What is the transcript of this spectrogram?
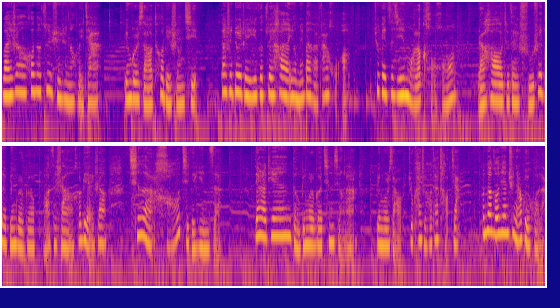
晚上喝到醉醺醺的回家，冰棍嫂特别生气，但是对着一个醉汉又没办法发火，就给自己抹了口红，然后就在熟睡的冰棍哥脖子上和脸上亲了好几个印子。第二天等冰棍哥清醒了，冰棍嫂就开始和他吵架，问他昨天去哪鬼混了。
